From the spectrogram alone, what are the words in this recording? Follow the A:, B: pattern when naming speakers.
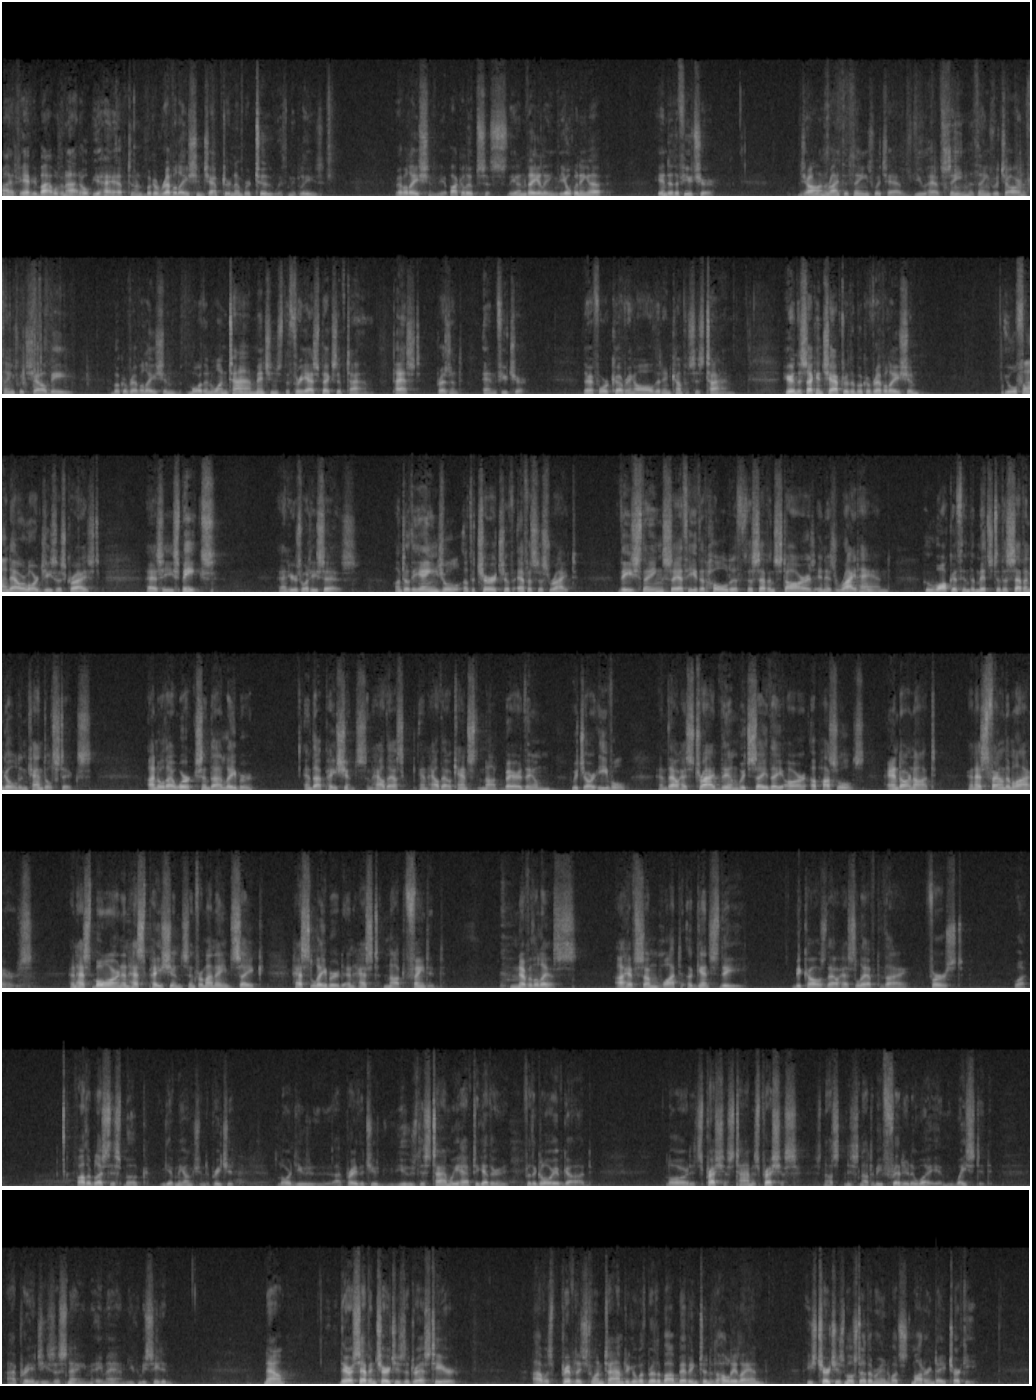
A: All right, if you have your Bible tonight, I hope you have. Turn to the book of Revelation, chapter number 2 with me, please. Revelation, the apocalypsis, the unveiling, the opening up into the future. John, write the things which have you have seen, the things which are, and the things which shall be. The book of Revelation more than one time mentions the three aspects of time past, present, and future. Therefore, covering all that encompasses time. Here in the second chapter of the book of Revelation, you will find our Lord Jesus Christ as he speaks. And here's what he says Unto the angel of the church of Ephesus write, These things saith he that holdeth the seven stars in his right hand, who walketh in the midst of the seven golden candlesticks. I know thy works and thy labor and thy patience, and how thou, and how thou canst not bear them which are evil, and thou hast tried them which say they are apostles and are not, and hast found them liars, and hast borne and hast patience, and for my name's sake hast labored and hast not fainted. Nevertheless, I have somewhat against thee, because thou hast left thy first what? Father, bless this book. Give me unction to preach it. Lord, you, I pray that you use this time we have together for the glory of God. Lord, it's precious. Time is precious. It's not, it's not to be frittered away and wasted. I pray in Jesus' name. Amen. You can be seated. Now, there are seven churches addressed here. I was privileged one time to go with Brother Bob Bevington to the Holy Land. These churches, most of them are in what's modern day Turkey.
